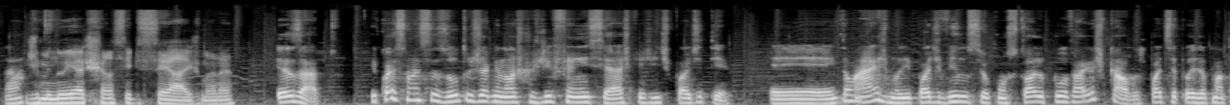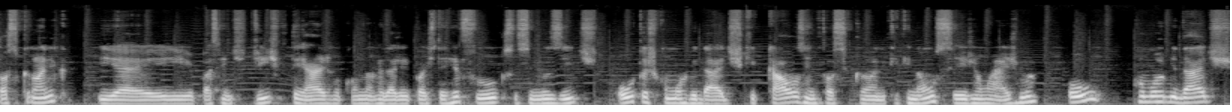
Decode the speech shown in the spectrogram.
Tá? Diminui a chance de ser asma, né? Exato. E quais são esses outros diagnósticos diferenciais que a gente pode ter? É, então, a asma ele pode vir no seu consultório por várias causas. Pode ser, por exemplo, uma tosse crônica, e aí o paciente diz que tem asma, quando na verdade ele pode ter refluxo, sinusite, outras comorbidades que causem tosse crônica que não sejam asma, ou comorbidades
